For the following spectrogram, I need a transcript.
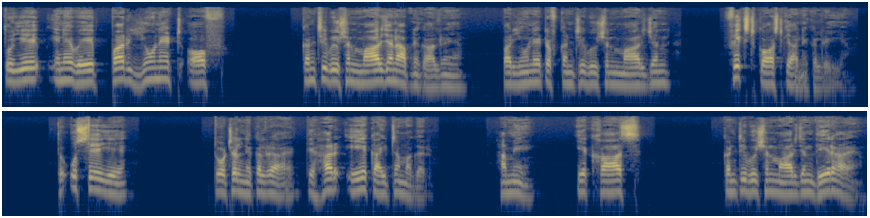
تو یہ in a way per unit of contribution margin آپ نکال رہے ہیں۔ Per unit of contribution margin fixed cost کیا نکل رہی ہے؟ تو اس سے یہ ٹوٹل نکل رہا ہے کہ ہر ایک آئٹم اگر ہمیں ایک خاص کنٹریبیوشن مارجن دے رہا ہے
